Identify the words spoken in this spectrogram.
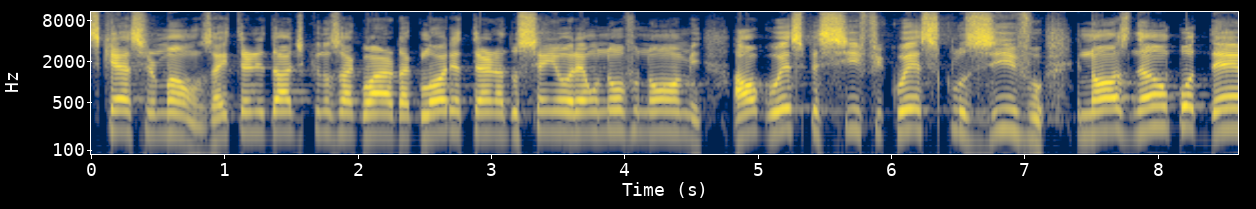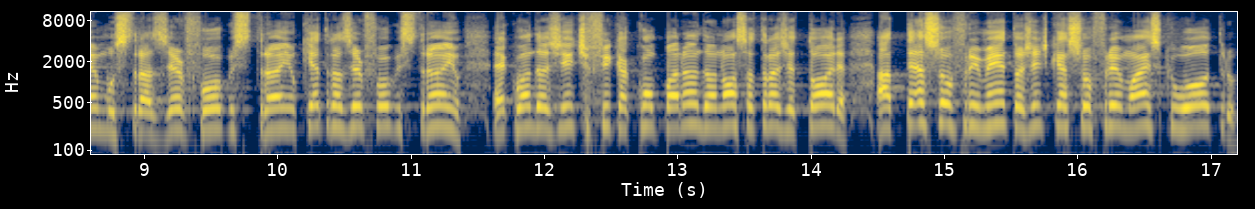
Esquece, irmãos, a eternidade que nos aguarda, a glória eterna do Senhor é um novo nome, algo específico, exclusivo. Nós não podemos trazer fogo estranho. O que é trazer fogo estranho? É quando a gente fica comparando a nossa trajetória, até sofrimento, a gente quer sofrer mais que o outro.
